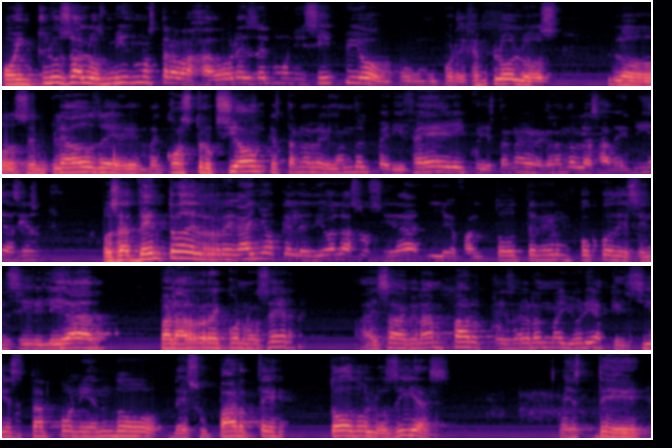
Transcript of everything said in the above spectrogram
o incluso a los mismos trabajadores del municipio, como por ejemplo los, los empleados de, construcción que están arreglando el periférico y están arreglando las avenidas y eso. O sea, dentro del regaño que le dio a la sociedad, le faltó tener un poco de sensibilidad para reconocer a esa gran parte, esa gran mayoría que sí está poniendo de su parte todos los días. Este,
